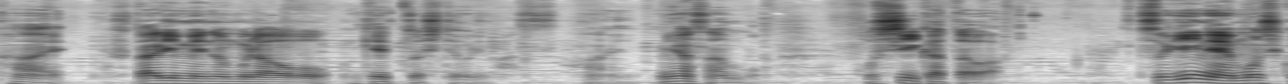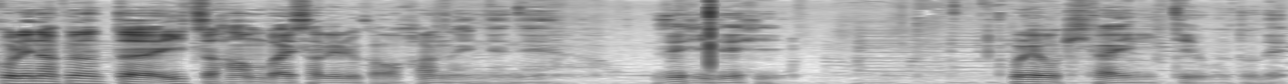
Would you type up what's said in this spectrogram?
はい、2人目の村尾をゲットしております。はい、皆さんも欲しい方は次ね、もしこれなくなったらいつ販売されるかわかんないんでね。ぜひぜひ、これを機会にっていうことで。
